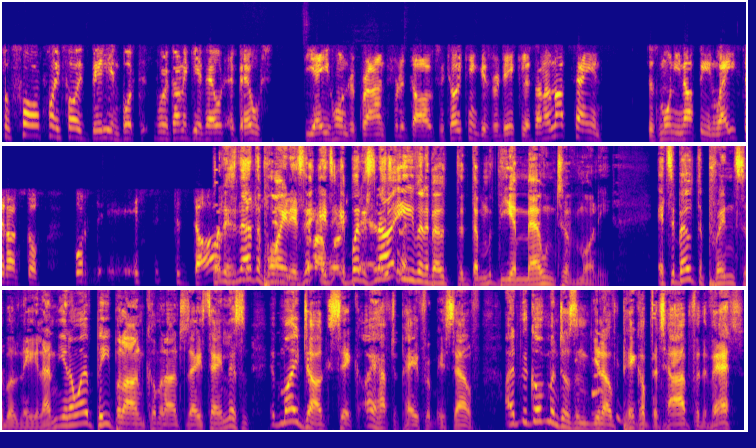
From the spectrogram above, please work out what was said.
So 4.5 billion, but we're going to give out about the 800 grand for the dogs, which I think is ridiculous. And I'm not saying there's money not being wasted on stuff, but it's the dogs. But isn't that the point? It's, it's, but it's not even about the, the the amount of money. It's about the principle, Neil. And you know, I have people on coming on today saying, "Listen, if my dog's sick, I have to pay for it myself. I, the government doesn't, you know, pick up the tab for the vet.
